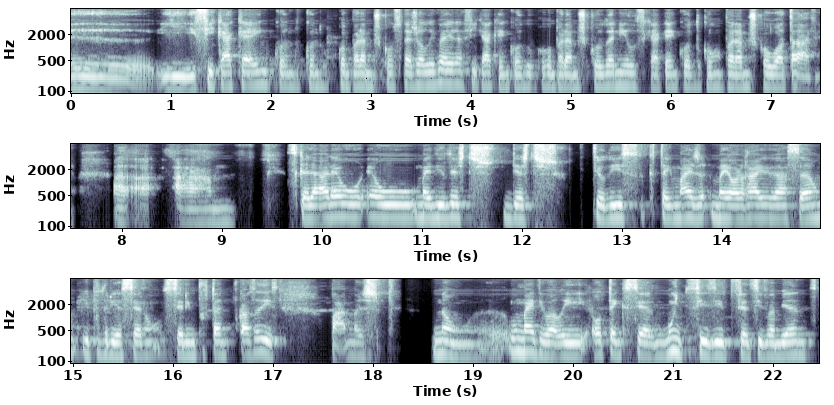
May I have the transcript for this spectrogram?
Uh, e fica aquém quando, quando comparamos com o Sérgio Oliveira, fica aquém quando comparamos com o Danilo, fica aquém quando comparamos com o Otávio. Há, há, há, se calhar é o, é o médio destes, destes que eu disse que tem mais, maior raio de ação e poderia ser, um, ser importante por causa disso. Pá, mas não, o médio ali ou tem que ser muito decisivo defensivamente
